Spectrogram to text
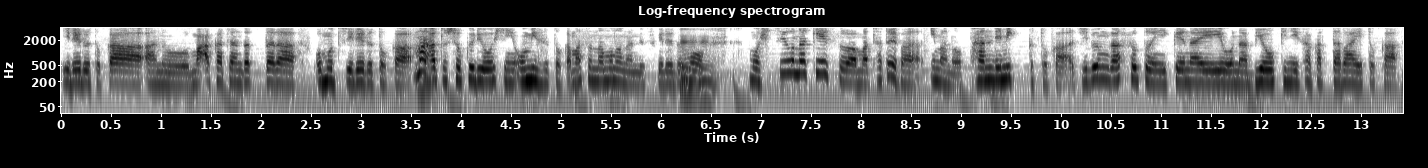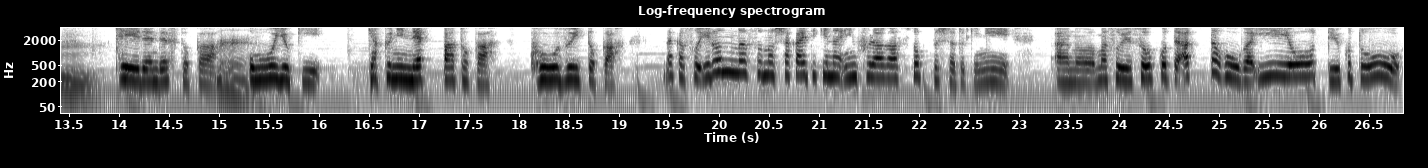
入れるとか、あの、まあ、赤ちゃんだったらおむつ入れるとか、まはいあ、あと食料品、お水とか、まあ、そんなものなんですけれども、えもう必要なケースは、まあ、例えば今のパンデミックとか、自分が外に行けないような病気にかかった場合とかえ、うん停電ですとか、ええ大雪、逆に熱波とか、洪水とか、なんかそういろんなその社会的なインフラがストップしたときに、あの、まあ、そういう走行ってあった方がいいよっていうことを、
